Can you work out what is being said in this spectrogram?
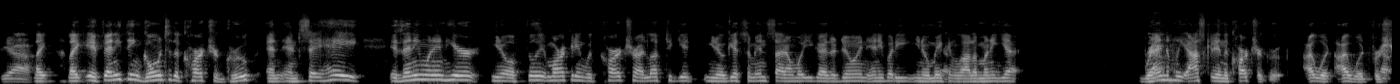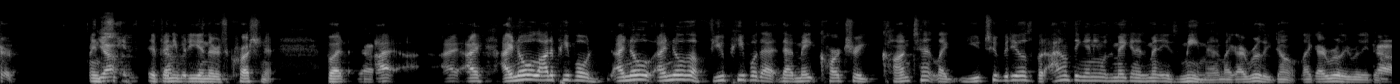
Yeah. like like if anything, go into the Kartra group and and say, hey, is anyone in here, you know, affiliate marketing with Kartra? I'd love to get you know get some insight on what you guys are doing. Anybody you know making a lot of money yet? Randomly ask it in the Kartra group. I would I would for Yeah. sure, and Yeah. see if, if Yeah. anybody in there is crushing it. But Yeah. I. I, I, I know a lot of people I know I know a few people that, that make Kartra content like YouTube videos, but I don't think anyone's making as many as me, man. Like I really don't. Like I really, really don't. Yeah.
